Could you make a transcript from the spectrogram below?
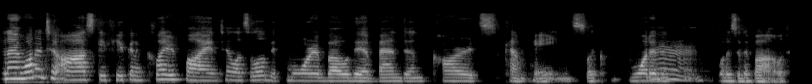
And I wanted to ask if you can clarify and tell us a little bit more about the abandoned carts campaigns. Like what it, Hmm. what is it about?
